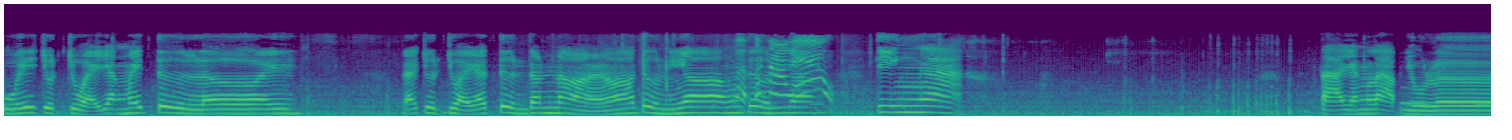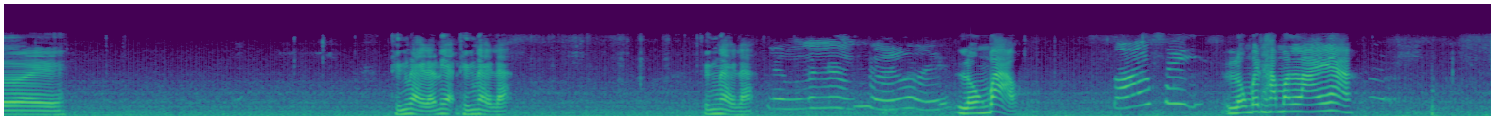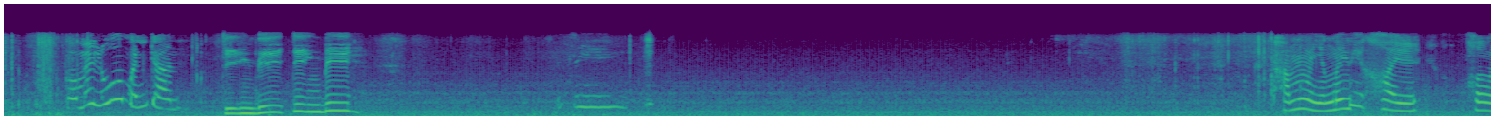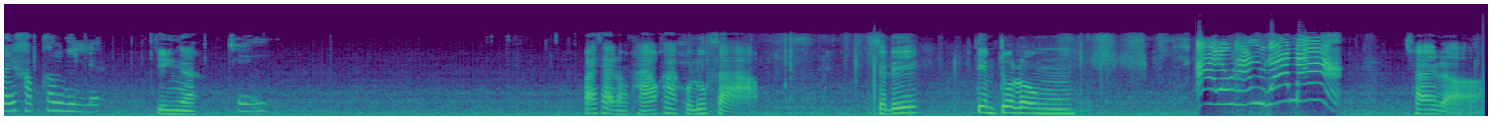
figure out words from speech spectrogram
อุ้ยจุดจ่วยยังไม่ตื่นเลย แล้วจุดจ่วยจะตื่นตอนไหนอะตื่นยังเปิดตื่นตั้งนานยัแล้งวจริงอะ ตายังหลับอยู่เลย ถึงไหนแล้วเนี่ย ถึงไหนแล้วถึงไหนแล้วหนึ่งมันหนึ่งหนึ่งเลยลงเปล่าสองสี่ลงไปทำอะไรอะ ก็ไม่รู้เหมือนกัน จริงดีจริงดีสี่ทำหน่อยยังไม่มีใครเคยขับเครื่องบินเลย จริงอะจริงไปใส่รองเท้าค่ะ คุณลูกสาว จะได้เตรียมตัวลง อ่ารองเท้าอยู่ด้านหน้า ใช่เหรอ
